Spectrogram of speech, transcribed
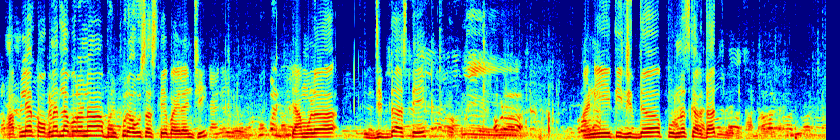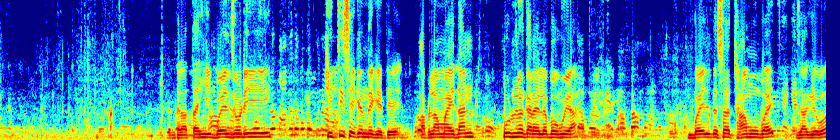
आपल्या कोकणातल्या पोरांना भरपूर हौस असते बैलांची. त्यामुळं जिद्द असते. आणि ती जिद्द पूर्णच करतात. तर आता ही बैलजोडी किती सेकंद घेते? आपला मैदान पूर्ण करायला बघूया. बैल तसा छान उभा आहेत जागेवर.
